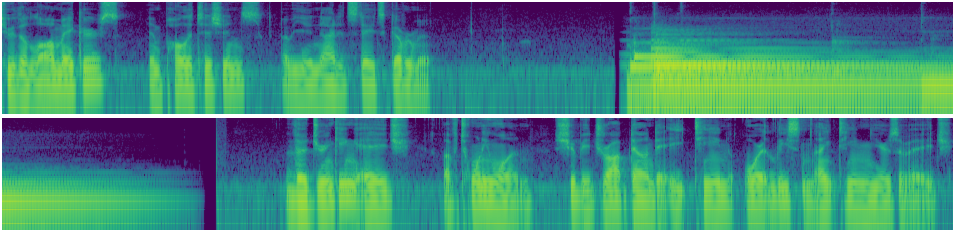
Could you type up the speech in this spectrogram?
to the lawmakers and politicians of the United States government. The drinking age of 21 should be dropped down to 18 or at least 19 years of age.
